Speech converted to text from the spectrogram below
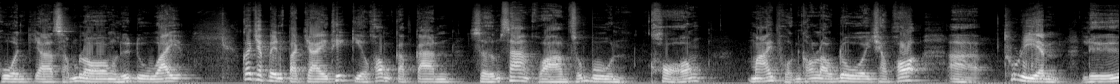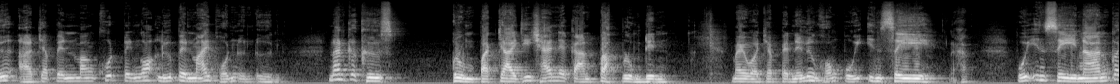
ควรจะสำรองหรือดูไว้ ก็จะเป็นปัจจัยที่เกี่ยวข้องกับการเสริมสร้างความสมบูรณ์ของไม้ผลของเราโดยเฉพาะ ทุเรียน หรืออาจจะเป็นมังคุดเป็นเงาะหรือเป็นไม้ผลอื่นๆ นั่นก็คือกลุ่มปัจจัยที่ใช้ในการปรับปรุงดิน ไม่ว่าจะเป็นในเรื่องของปุ๋ยอินทรีย์นะครับปุ๋ยอินทรีย์นั้นก็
